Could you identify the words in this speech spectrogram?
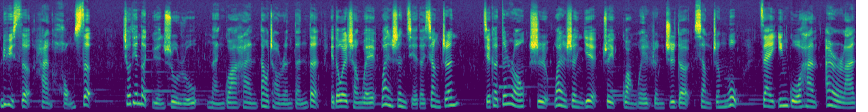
绿色和红色。秋天的元素如南瓜和稻草人等等，也都会成为万圣节的象征。捷克灯笼是万圣夜最广为人知的象征物，在英国和爱尔兰，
